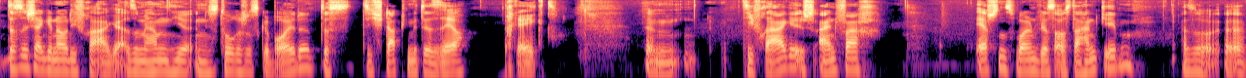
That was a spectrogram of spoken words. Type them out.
das ist ja genau die Frage. Also wir haben hier ein historisches Gebäude, das die Stadtmitte sehr prägt. Ähm, die Frage ist einfach, erstens wollen wir es aus der Hand geben. Also äh,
